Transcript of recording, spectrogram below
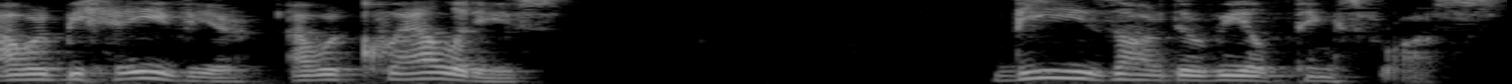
our behavior, our qualities. These are the real things for us.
